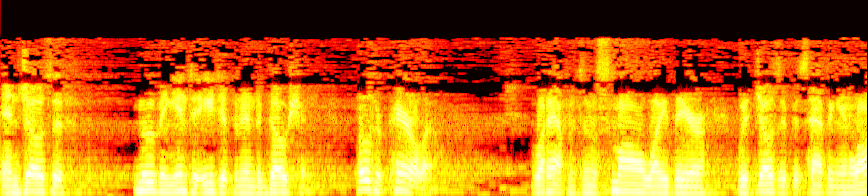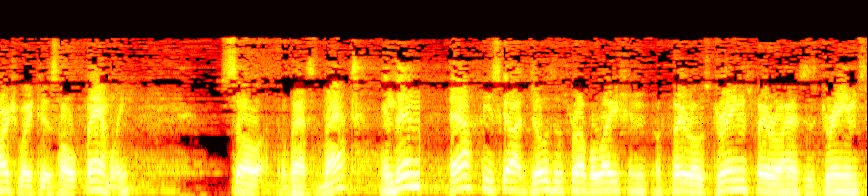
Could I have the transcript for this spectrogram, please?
and Joseph moving into Egypt and into Goshen. Those are parallel. What happens in a small way there with Joseph is happening in a large way to his whole family. So that's that. And then F, he's got Joseph's revelation of Pharaoh's dreams. Pharaoh has his dreams.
